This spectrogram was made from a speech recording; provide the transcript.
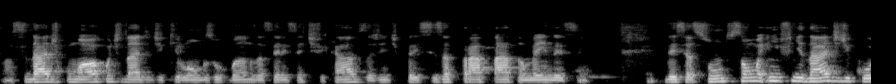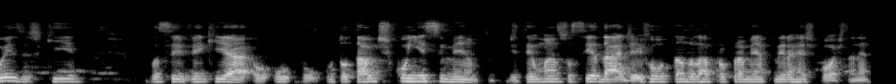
uma cidade com maior quantidade de quilombos urbanos a serem certificados, a gente precisa tratar também desse, desse assunto, são uma infinidade de coisas que você vê que a, o, o, o, total desconhecimento de ter uma sociedade, aí voltando lá para a minha primeira resposta, né,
